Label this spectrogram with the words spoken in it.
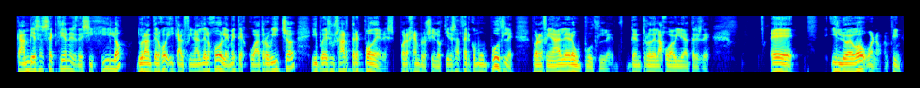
cambia esas secciones de sigilo durante el juego y que al final del juego le metes cuatro bichos y puedes usar tres poderes. Por ejemplo, si lo quieres hacer como un puzzle, pero al final era un puzzle dentro de la jugabilidad 3D. Eh, y luego, bueno, en fin,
